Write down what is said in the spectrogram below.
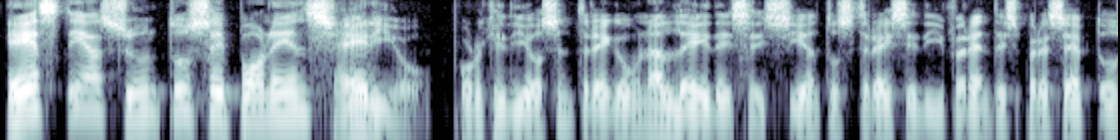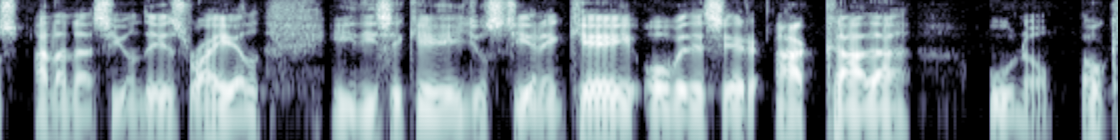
este asunto se pone en serio porque Dios entrega una ley de 613 diferentes preceptos a la nación de Israel y dice que ellos tienen que obedecer a cada uno. ¿Ok?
